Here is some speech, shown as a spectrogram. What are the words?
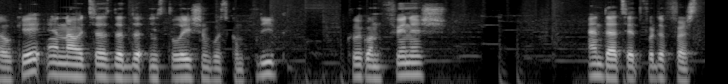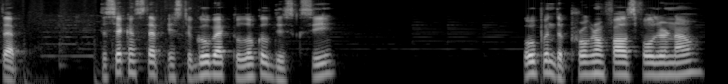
Okay, and now it says that the installation was complete. Click on finish and that's it for the first step. The second step is to go back to local disk C. Open the program files folder now.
